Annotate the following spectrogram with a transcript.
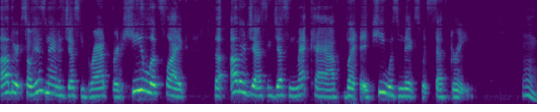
other. So his name is Jesse Bradford. He looks like the other Jesse, Jesse Metcalfe, but if he was mixed with Seth Green. Mm.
